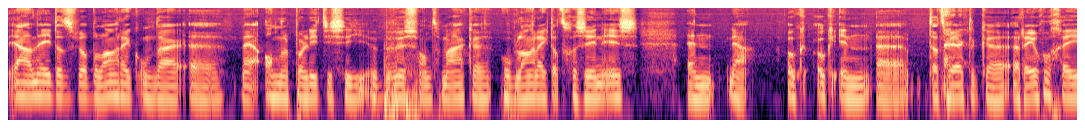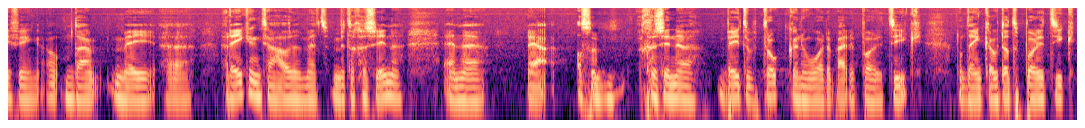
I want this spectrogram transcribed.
ja, nee, dat is wel belangrijk om daar uh, nou ja, andere politici bewust van te maken hoe belangrijk dat gezin is. En ja, ook, ook in uh, daadwerkelijke regelgeving, om daarmee rekening te houden met, met de gezinnen. En nou ja, als een gezinnen beter betrokken kunnen worden bij de politiek, dan denk ik ook dat de politiek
